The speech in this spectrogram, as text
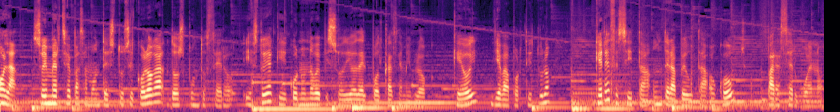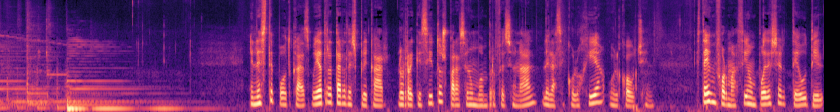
Hola, soy Merche Pasamontes, tu psicóloga 2.0, y estoy aquí con un nuevo episodio del podcast de mi blog, que hoy lleva por título ¿Qué necesita un terapeuta o coach para ser bueno? En este podcast voy a tratar de explicar los requisitos para ser un buen profesional de la psicología o el coaching. Esta información puede serte útil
